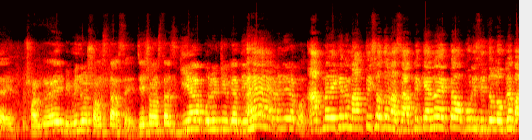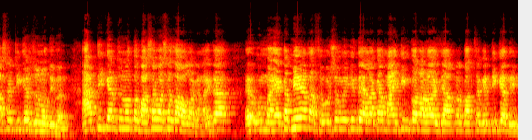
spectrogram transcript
দেয় সরকারি বিভিন্ন সংস্থা আছে যে সংস্থা গিয়া পলিটিকা দিয়ে হ্যাঁ নিরাপদ। আপনার এখানে মাতৃসদন আছে আপনি কেন একটা অপরিচিত লোকরে বাসায় টিকার জন্য দিবেন? আর টিকার জন্য তো বাসা বাসা যাওয়া লাগে না এটা একটা মেয়াদ আছে ওই সময় কিন্তু এলাকা মাইকিং করা হয় যে আপনার বাচ্চাকে টিকা দিন।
